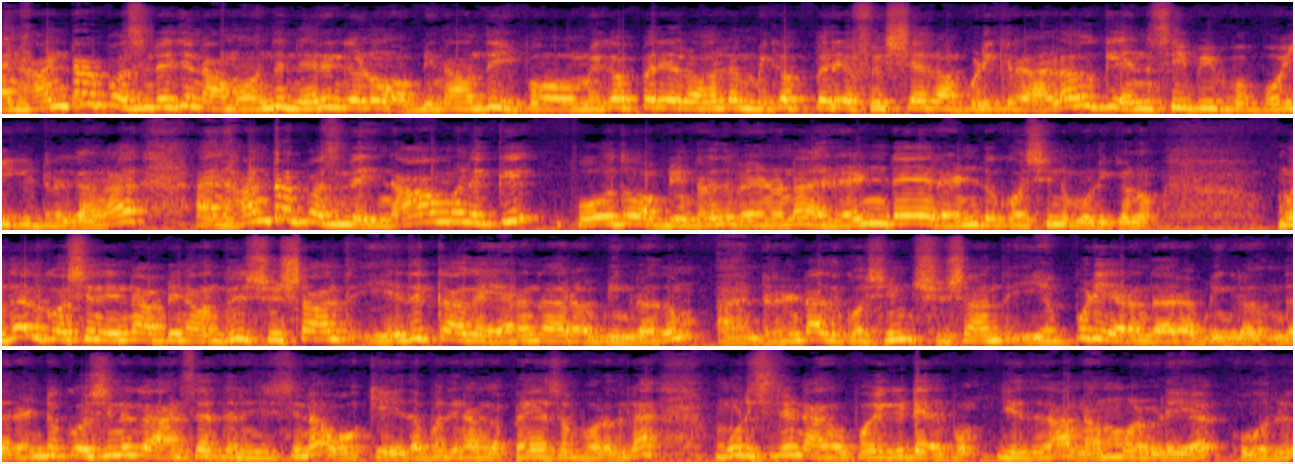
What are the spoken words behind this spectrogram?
அண்ட் ஹண்ட்ரட் பர்சன்டேஜ் நாம வந்து நெருங்கணும் அப்படின்னா வந்து இப்போ மிகப்பெரிய லெவலில் மிகப்பெரிய ஃபிஷ் எல்லாம் பிடிக்கிற அளவுக்கு என்சிபி இப்போ போய்கிட்டு இருக்காங்க. அண்ட் ஹண்ட்ரட் பர்சன்டேஜ் நாமளுக்கு போதும் அப்படின்றது வேணும்னா ரெண்டே ரெண்டு கொஸ்டின் முடிக்கணும். முதல் கொஸ்டின் என்ன அப்படின்னா வந்து சுஷாந்த் எதுக்காக இறந்தாரு அப்படிங்கிறதும் அண்ட் ரெண்டாவது கொஸ்டின் சுஷாந்த் எப்படி இறந்தாரு அப்படிங்கிறதும். இந்த ரெண்டு கொஸ்டினுக்கு ஆன்சர் தெரிஞ்சிச்சுன்னா ஓகே இதை பற்றி நாங்கள் பேச போகிறதுல முடிச்சுட்டு நாங்கள் போய்கிட்டே இருப்போம். இதுதான் நம்மளுடைய ஒரு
